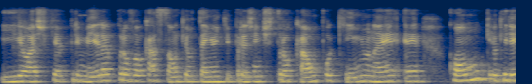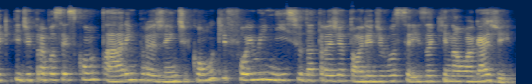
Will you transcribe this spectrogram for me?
E eu acho que a primeira provocação que eu tenho aqui para a gente trocar um pouquinho, né, é como eu queria pedir para vocês contarem para a gente como que foi o início da trajetória de vocês aqui na UHG.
